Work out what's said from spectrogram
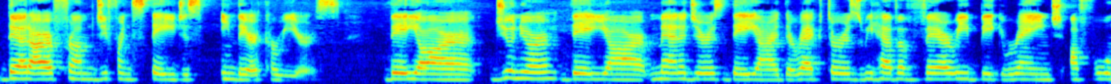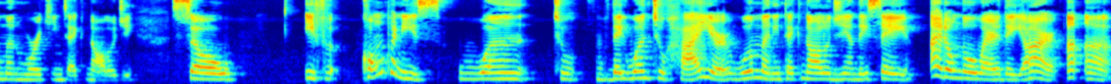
that are from different stages in their careers. They are junior, they are managers, they are directors. We have a very big range of women working technology. So if companies want to they want to hire women in technology and they say i don't know where they are uh-uh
